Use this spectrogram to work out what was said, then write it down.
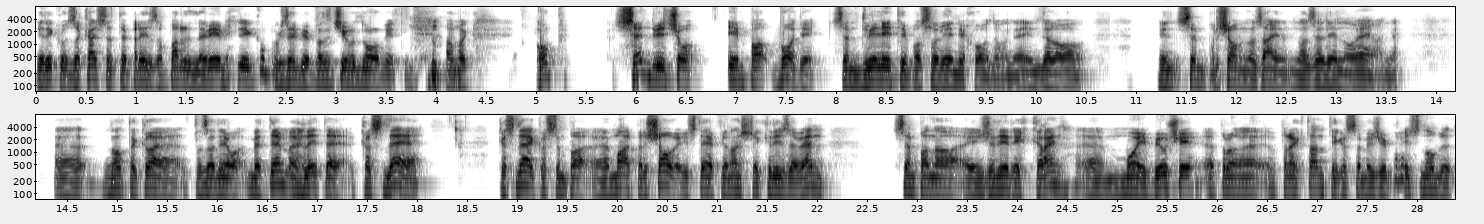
je rekel, zakaj ste te prej zaprli, ne vem, rekel, pa zdaj bi pa začel dvomiti. Ampak ob sendviču in pa vodi sem dve leti po Sloveniji hodil ne, in deloval. In sem prišel nazaj na zeleno vejo. Eh, no, tako je to zadevo. Medtem, gledajte, kasneje, kasneje, ko sem pa eh, mal prišel iz te finančne krize ven, Sem pa na inženirjih kraj, eh, moji bivši eh, eh, projektanti, ki so me že prej snobili,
